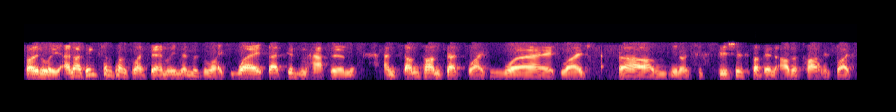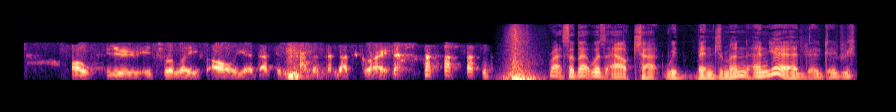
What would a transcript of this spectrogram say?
Totally. And I think sometimes my family members are like, wait, that didn't happen. And sometimes that's like, wait, like, um, you know, suspicious. But then other times it's like, oh, phew, it's relief. Oh, yeah, that didn't happen, and that's great. Right, so that was our chat with Benjamin, and yeah, it, it,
